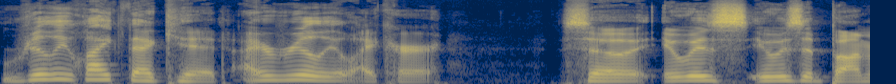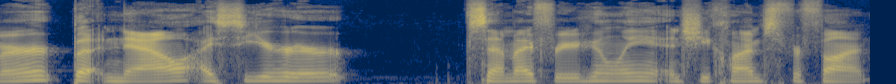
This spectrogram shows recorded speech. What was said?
really like that kid. I really like her. So it was it was a bummer, but now I see her semi frequently and she climbs for fun.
